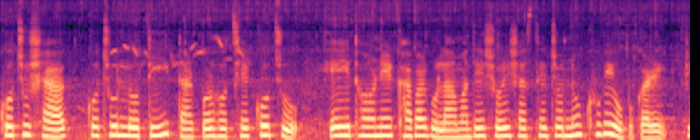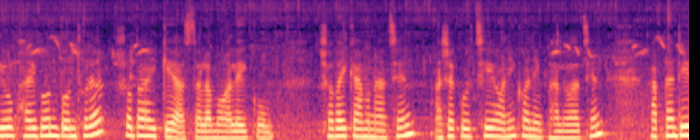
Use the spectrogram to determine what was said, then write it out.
কচু শাক, কচুর লতি, তারপর হচ্ছে কচু। এই ধরনের খাবারগুলো আমাদের শরীর স্বাস্থ্যের জন্য খুবই উপকারী। প্রিয় ভাই বোন বন্ধুরা, সবাইকে আসসালামু আলাইকুম। সবাই কেমন আছেন? আশা করছি অনেক অনেক ভালো আছেন। আপনাদের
